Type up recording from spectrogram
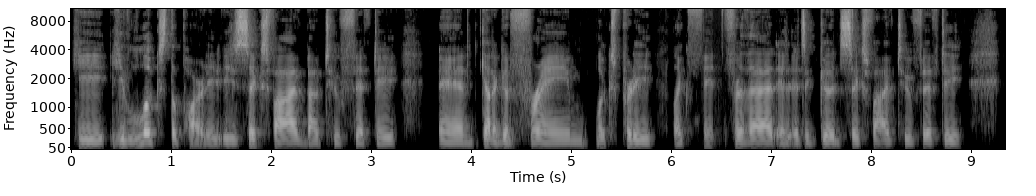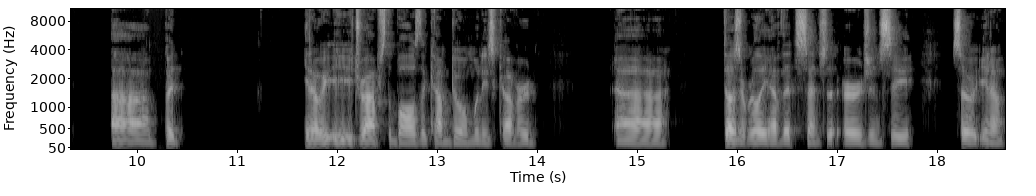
He he looks the part. He, he's 6'5", about 250 and got a good frame. Looks pretty like fit for that. It, it's a good 6'5", 250. Uh, but you know, he, he drops the balls that come to him when he's covered. Uh, doesn't really have that sense of urgency. So you know,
